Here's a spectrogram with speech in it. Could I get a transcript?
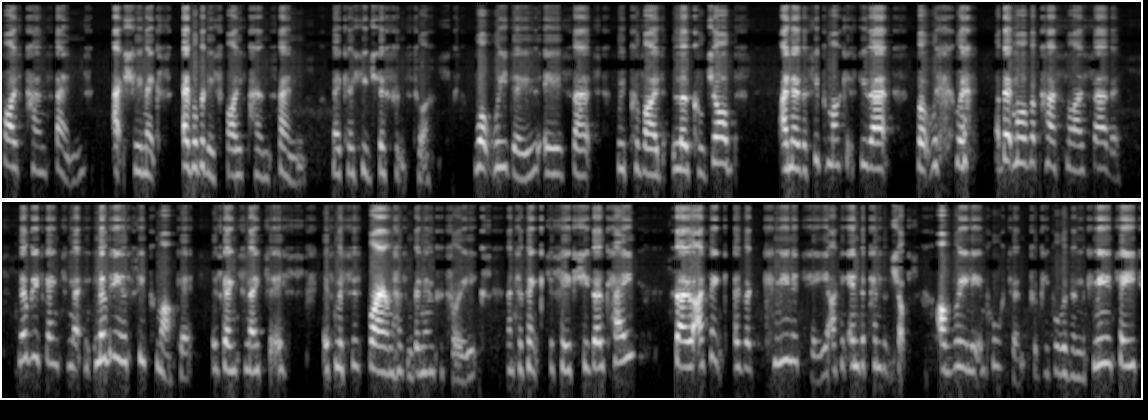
five pound spend actually makes everybody's five pound spend make a huge difference to us what we do is that we provide local jobs. I know the supermarkets do that, but we're a bit more of a personalised service. Nobody's going to, nobody in a supermarket is going to notice if Mrs. Brown hasn't been in for three weeks and to think to see if she's okay. So I think as a community, I think independent shops are really important for people within the community.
